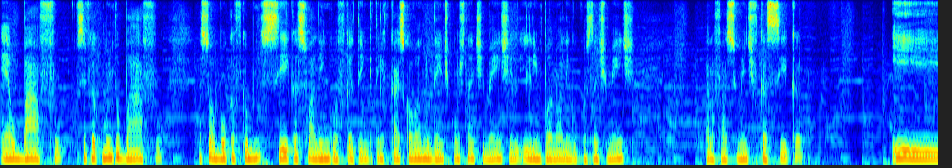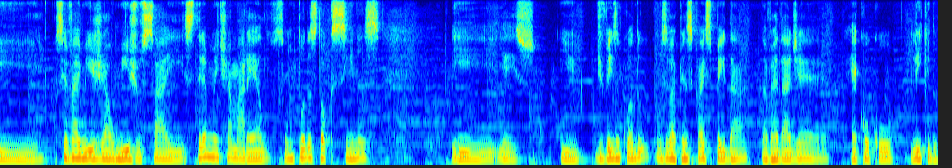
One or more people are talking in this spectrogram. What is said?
é o bafo, você fica com muito bafo, a sua boca fica muito seca, a sua língua fica, tem, tem que ficar escovando o dente constantemente e limpando a língua constantemente. Ela facilmente fica seca. E você vai mijar, o mijo sai extremamente amarelo, são todas toxinas. E, e é isso. E de vez em quando você vai pensar que vai espeidar, na verdade é, é cocô líquido.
